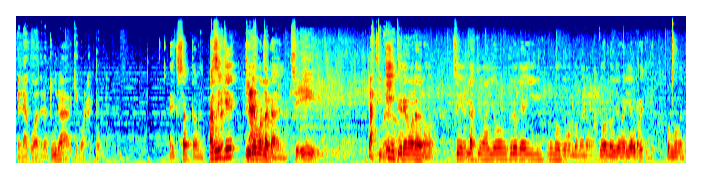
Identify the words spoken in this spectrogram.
la cuadratura que corresponde. Exactamente. Así Una que tenemos la cadena. Sí. Lástima. Y ¿no? tenemos la de nuevo. Sí, lástima, yo creo que hay uno que por lo menos yo lo llamaría al retiro, por lo menos.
